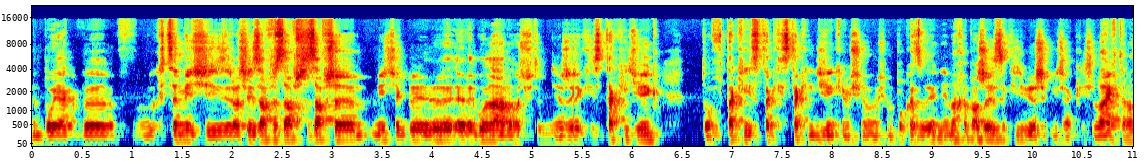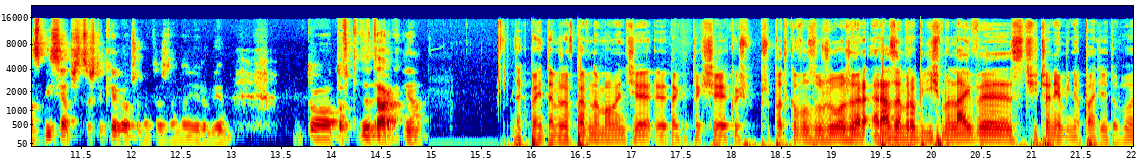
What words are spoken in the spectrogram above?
bo jakby chcę mieć raczej zawsze, zawsze, zawsze mieć jakby regularność w tym, nie? że jak jest taki dźwięk, to w taki, z, taki, z takim dźwiękiem się, się pokazuje. Nie? No chyba, że jest jakiś, wiesz, jakiś, jakiś live transmisja czy coś takiego, czego też dawno nie robiłem, to, to wtedy tak, nie? Tak pamiętam, że w pewnym momencie e, tak, tak się jakoś przypadkowo złożyło, że razem robiliśmy live z ćwiczeniami na padzie. To było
